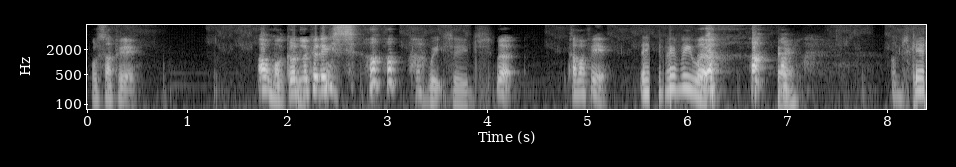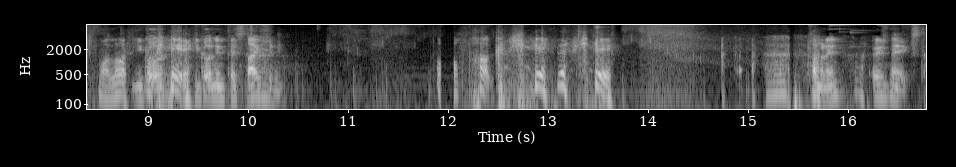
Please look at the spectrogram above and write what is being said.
What's up here? Oh my god, look at this! Wheat seeds. look, come up here. They're everywhere. Yeah. I'm scared for my life. You got, here. you got an infestation. Oh fuck! Shit! Here. Coming in. Who's next?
